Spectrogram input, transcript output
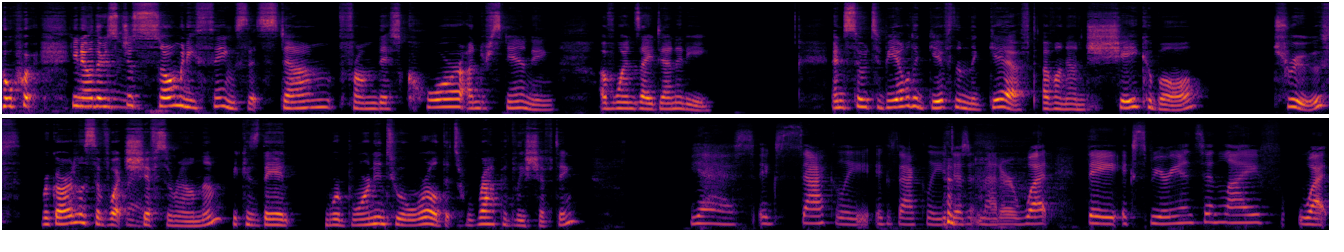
you know there's mm-hmm. just so many things that stem from this core understanding of one's identity. And so to be able to give them the gift of an unshakable truth, regardless of what right. shifts around them, because they were born into a world that's rapidly shifting. Yes, exactly. Exactly. It doesn't matter what they experience in life, what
